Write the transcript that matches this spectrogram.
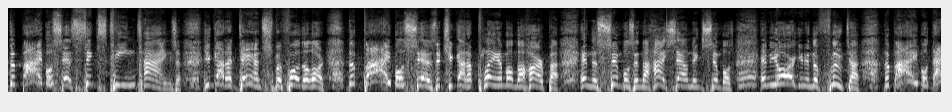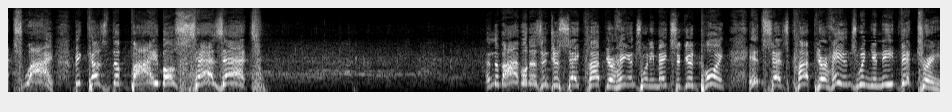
The Bible says 16 times you got to dance before the Lord. The Bible says that you got to play Him on the harp uh, and the cymbals and the high sounding cymbals and the organ and the flute. Uh, the Bible, that's why, because the Bible says it. And the Bible doesn't just say clap your hands when he makes a good point. It says clap your hands when you need victory.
